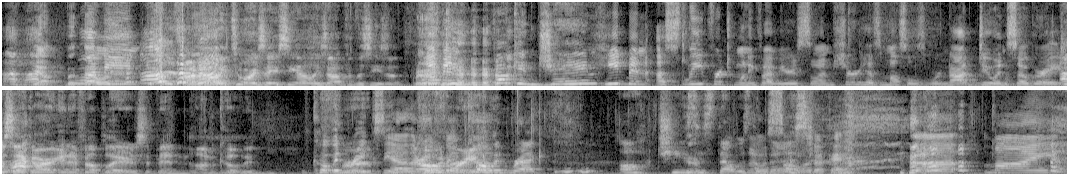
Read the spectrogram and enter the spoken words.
yeah, but that was that was Oh no, he tore his ACL. He's out for the season. Maybe fucking Jane. He'd been asleep for 25 years, so I'm sure his muscles were not doing so great. Just like our NFL players have been on COVID. COVID breaks, yeah, they're COVID all break. COVID wreck. Oh Jesus, that was That the was best. solid. Okay. uh, my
